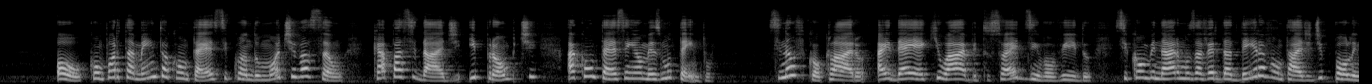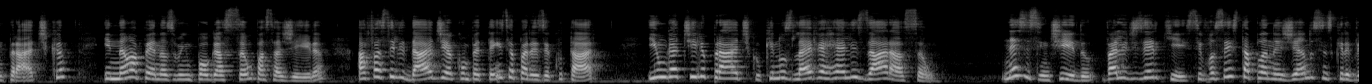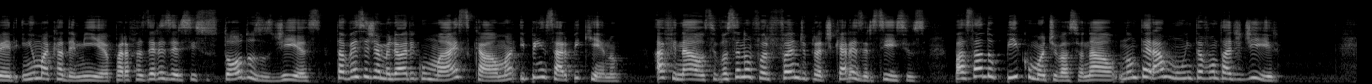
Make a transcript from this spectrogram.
ou comportamento acontece quando motivação, capacidade e prompt acontecem ao mesmo tempo. Se não ficou claro, a ideia é que o hábito só é desenvolvido se combinarmos a verdadeira vontade de pô-lo em prática e não apenas uma empolgação passageira, a facilidade e a competência para executar e um gatilho prático que nos leve a realizar a ação. Nesse sentido, vale dizer que, se você está planejando se inscrever em uma academia para fazer exercícios todos os dias, talvez seja melhor ir com mais calma e pensar pequeno. Afinal, se você não for fã de praticar exercícios, passado o pico motivacional, não terá muita vontade de ir.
